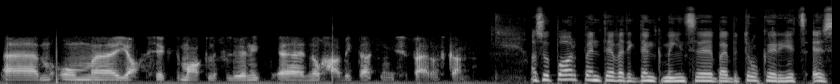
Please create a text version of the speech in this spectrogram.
Ehm um, om uh, ja, seker te maak hulle verloor nie uh, nog habitat nie sover ons kan. Also 'n paar punte wat ek dink mense by betrokke reeds is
